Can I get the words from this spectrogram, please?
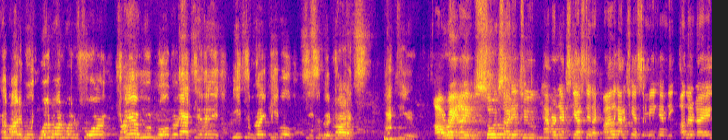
Come by the booth 1114, try our Rube Goldberg activity, meet some great people, see some good products. Back to you. All right, I am so excited to have our next guest in. I finally got a chance to meet him the other day.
